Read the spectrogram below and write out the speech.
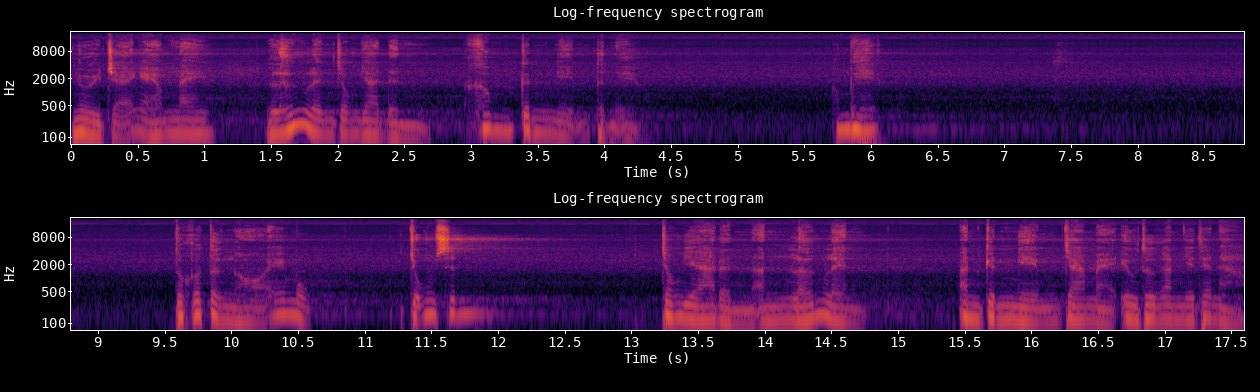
người trẻ ngày hôm nay lớn lên trong gia đình không kinh nghiệm tình yêu. Không biết. Tôi có từng hỏi một chúng sinh trong gia đình anh lớn lên, anh kinh nghiệm cha mẹ yêu thương anh như thế nào?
